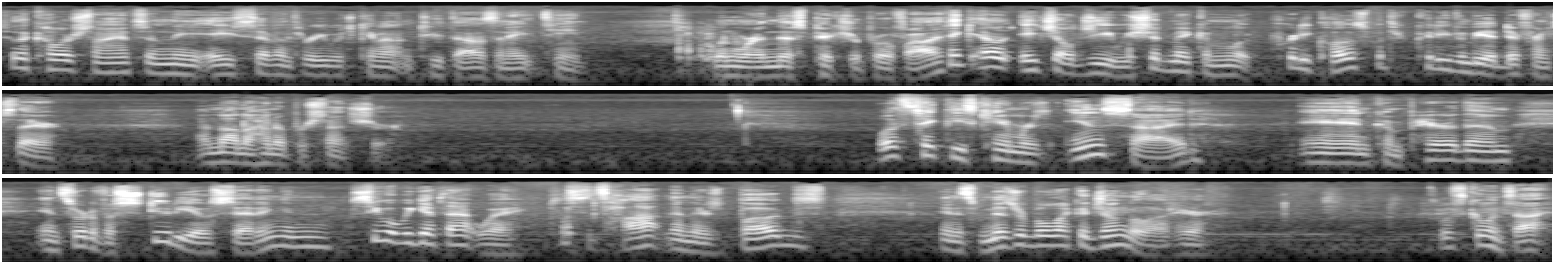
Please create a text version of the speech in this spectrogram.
to the color science in the A7 III, which came out in 2018 when we're in this picture profile. I think HLG, we should make them look pretty close, but there could even be a difference there. I'm not 100% sure. Let's take these cameras inside and compare them in sort of a studio setting and see what we get that way. Plus it's hot and there's bugs and it's miserable like a jungle out here. So let's go inside.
